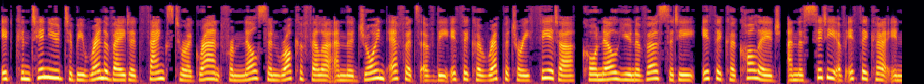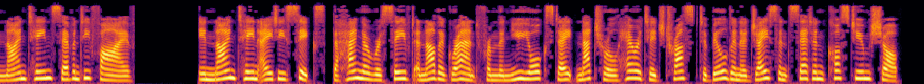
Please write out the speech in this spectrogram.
It continued to be renovated thanks to a grant from Nelson Rockefeller and the joint efforts of the Ithaca Repertory Theatre, Cornell University, Ithaca College, and the City of Ithaca in 1975. In 1986, the hangar received another grant from the New York State Natural Heritage Trust to build an adjacent set and costume shop.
